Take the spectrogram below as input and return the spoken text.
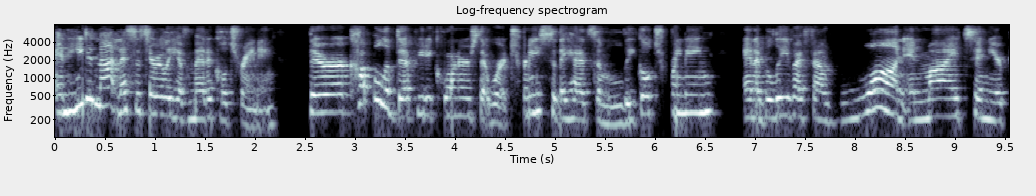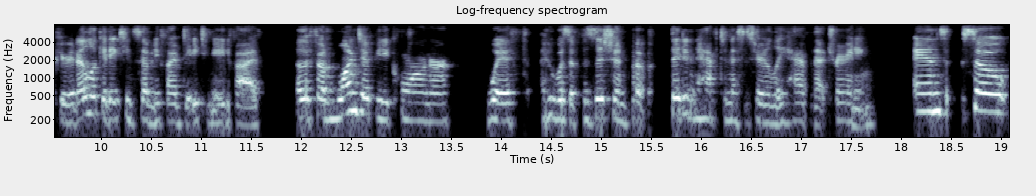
and he did not necessarily have medical training. There are a couple of deputy coroners that were attorneys, so they had some legal training. And I believe I found one in my 10 year period. I look at 1875 to 1885 I found one deputy coroner with who was a physician, but they didn't have to necessarily have that training. And so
